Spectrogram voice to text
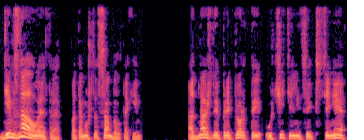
Дим знал это, потому что сам был таким. Однажды, припертый учительницей к стене,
